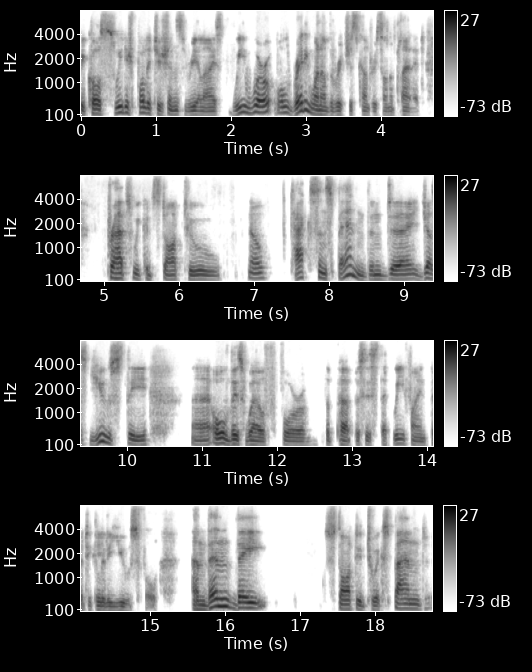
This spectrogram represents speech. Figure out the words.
because Swedish politicians realized we were already one of the richest countries on the planet perhaps we could start to you know tax and spend and uh, just use the uh, all this wealth for the purposes that we find particularly useful and then they started to expand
